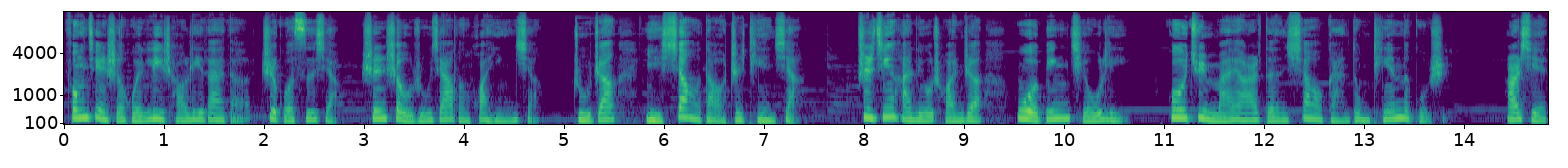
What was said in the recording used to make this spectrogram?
封建社会历朝历代的治国思想深受儒家文化影响，主张以孝道治天下，至今还流传着卧冰求鲤、郭俊埋儿等孝感动天的故事。而且，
